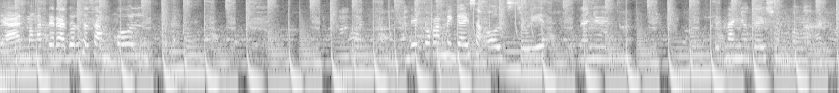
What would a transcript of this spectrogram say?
Yan, mga tirador sa sampol. Dito kami guys sa Old Street. Tignan nyo tignan nyo guys yung mga ano.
